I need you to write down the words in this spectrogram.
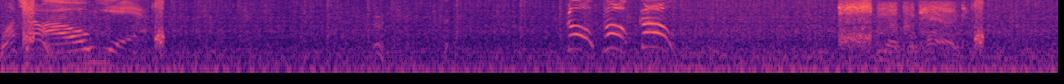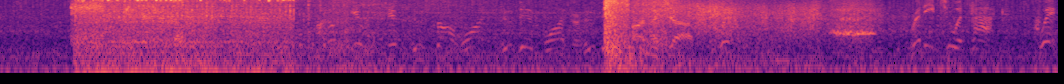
Watch out. Oh, yeah. Go, go, go! We are prepared. I don't give a shit who saw what, who did what, or who did On the job. Ready to attack. Quick.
